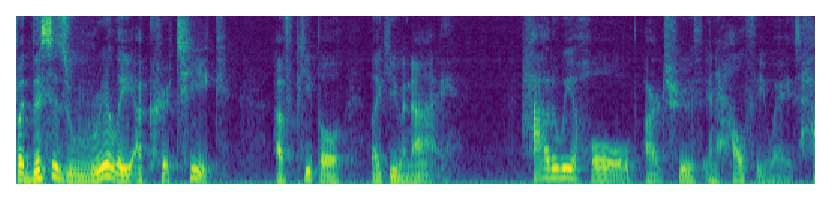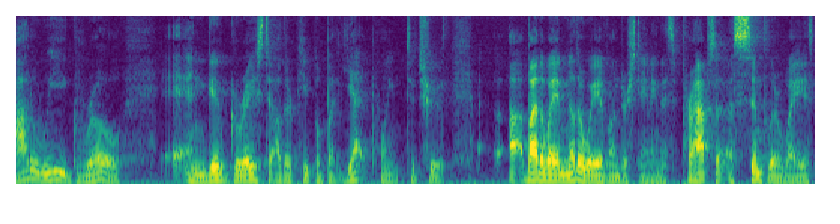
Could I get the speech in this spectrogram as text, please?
But this is really a critique of people like you and I. How do we hold our truth in healthy ways? How do we grow and give grace to other people, but yet point to truth? Uh, by the way, another way of understanding this, perhaps a, a simpler way, is,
